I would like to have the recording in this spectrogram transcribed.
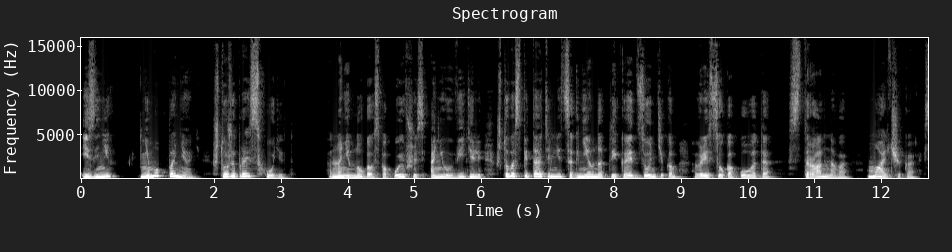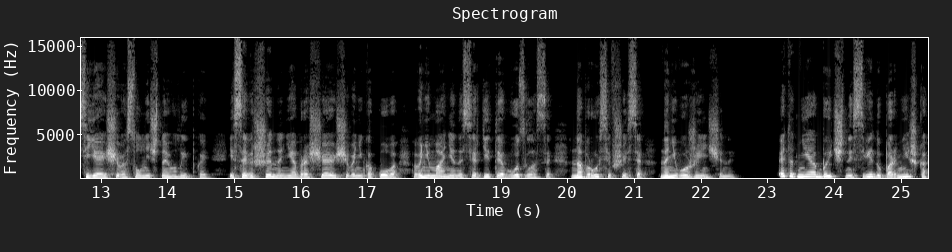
из них не мог понять, что же происходит. Но немного успокоившись, они увидели, что воспитательница гневно тыкает зонтиком в лицо какого-то странного мальчика, сияющего солнечной улыбкой и совершенно не обращающего никакого внимания на сердитые возгласы, набросившиеся на него женщины. Этот необычный с виду парнишка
